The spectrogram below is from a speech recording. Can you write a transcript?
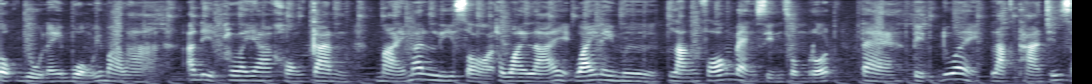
ตกอยู่ในบ่วงวิมาลา อดีตภรรยาของกัน หมายมั่นรีสอร์ททวายไลท์ไว้ในมือ หลังฟ้องแบ่งสินสมรส แต่ติดด้วยหลักฐานชิ้นส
